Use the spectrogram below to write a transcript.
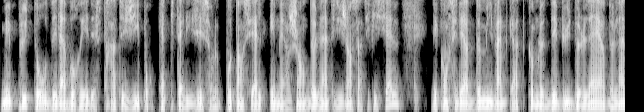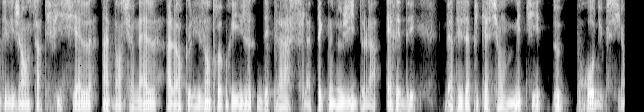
mais plutôt d'élaborer des stratégies pour capitaliser sur le potentiel émergent de l'intelligence artificielle et considère 2024 comme le début de l'ère de l'intelligence artificielle intentionnelle alors que les entreprises déplacent la technologie de la R&D vers des applications métiers de production.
